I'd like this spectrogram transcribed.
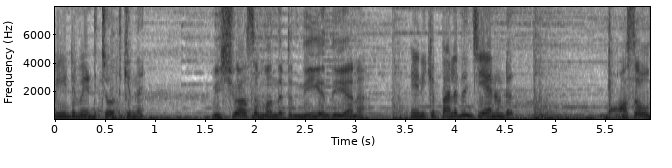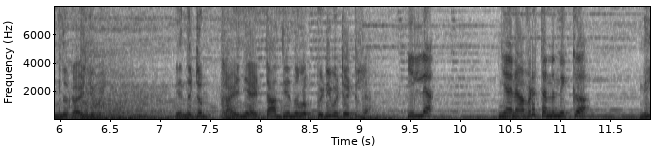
വീണ്ടും വീണ്ടും ചോദിക്കുന്നേ. വിശ്വാസം വന്നിട്ട് നീ എന്ത് ചെയ്യാനാ? എനിക്ക് പലതും ചെയ്യാനുണ്ട്. മാസം ഒന്ന് കഴിഞ്ഞു പോയി എന്നിട്ടും കഴിഞ്ഞ എട്ടാം തീയതി പിടിവിട്ടിട്ടില്ല. പിടി ഇല്ല ഞാൻ അവിടെ തന്നെ നിൽക്കുക. നീ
